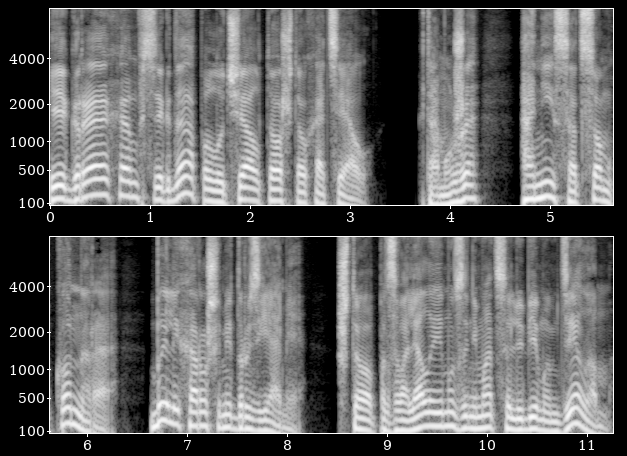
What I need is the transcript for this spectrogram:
и Грэхэм всегда получал то, что хотел. К тому же они с отцом Коннора были хорошими друзьями, что позволяло ему заниматься любимым делом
